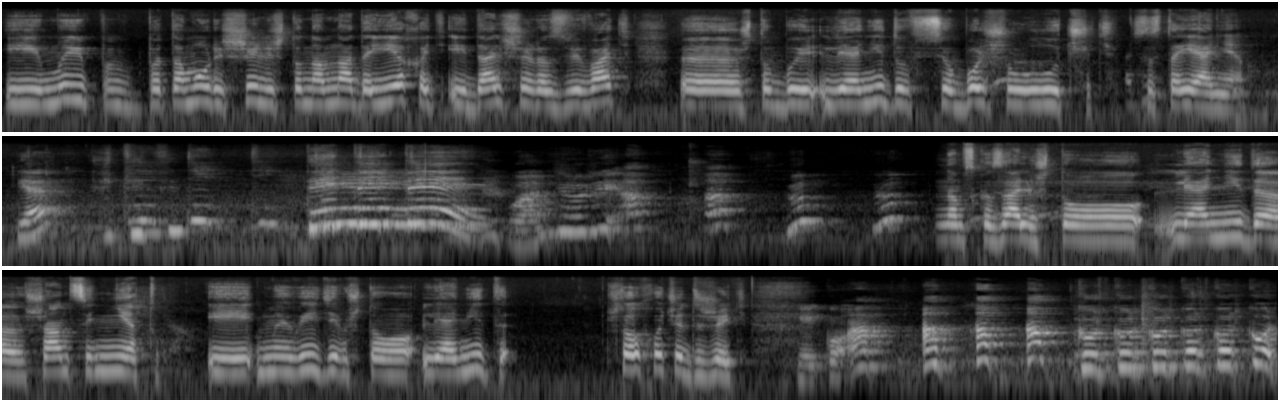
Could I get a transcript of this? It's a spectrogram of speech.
И мы потому решили, что нам надо ехать и дальше развивать, чтобы Леониду все больше улучшить состояние. Yeah? Нам сказали, что Леонида шансы нету. И мы видим, что Леонид, что он хочет жить. Okay, go up, up, up, up. Good, good, good, good, good, good.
